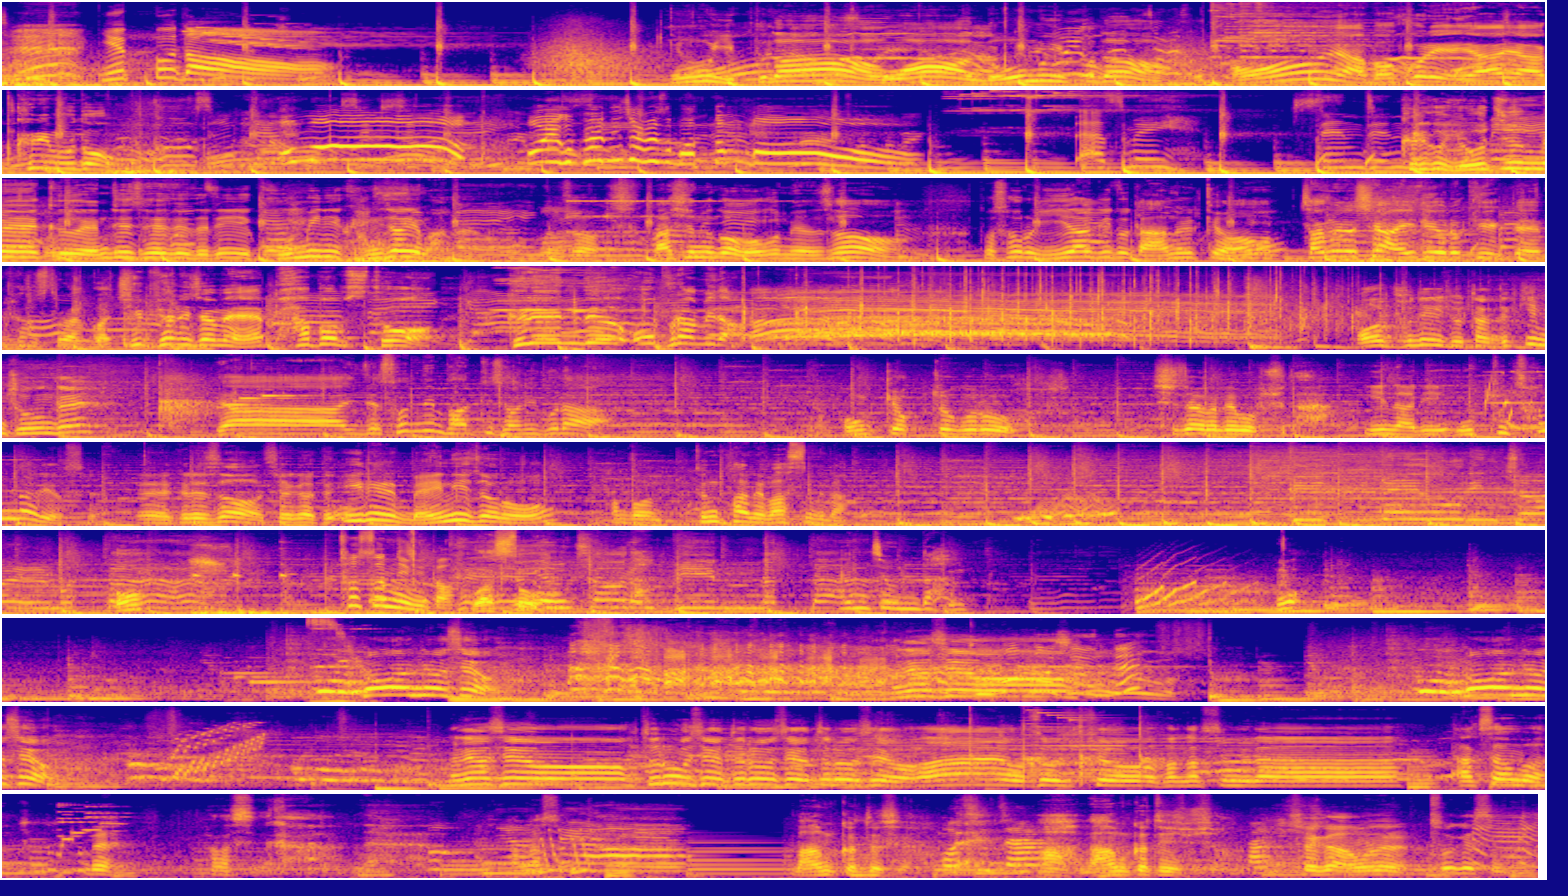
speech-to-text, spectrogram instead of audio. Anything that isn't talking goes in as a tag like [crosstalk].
[gasps] 예쁘다. 오 이쁘다. 와 너무 이쁘다. 어야 먹거리 야야 크림 우동. 어머! 어 이거 편의점에서 봤던 거. 그리고 요즘에 그 MZ 세대들이 고민이 굉장히 많아요. 그래서 맛있는 거 먹으면서 또 서로 이야기도 나눌 겸 장민호 씨 아이디어로 기획된 편스토랑과 지편의점의 팝업 스토어 grand open합니다. 어 분위기 좋다. 느낌 좋은데? 야 이제 손님 받기 전이구나. 본격적으로 시작을 해봅시다. 이 날이 오픈 첫날이었어요. 네, 그래서 제가 그 일일 매니저로 한번 등판해봤습니다. 어? 첫 손님이다. 왔어. 왠지 온다. 어 안녕하세요. 안녕하세요. 하시는데? 어 안녕하세요. 안녕하세요. 들어오세요, 들어오세요, 들어오세요. 아, 어서 오십시오. 반갑습니다. 악수 한 번. 네, 반갑습니다. 네, 반갑습니다. 마음껏 드세요. 어, 진짜요? 아, 마음껏 드십시오. 제가 오늘 쏘겠습니다.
